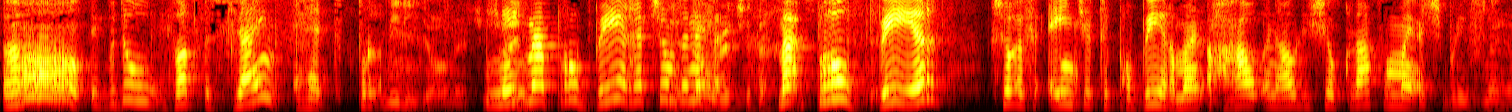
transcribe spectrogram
Oh, ik bedoel, wat zijn het? Pro- Mini donutjes. Nee, maar probeer het zo meteen even... Maar probeer zo even eentje te proberen. Maar hou, en hou die chocola voor mij alsjeblieft. Ja, ja.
